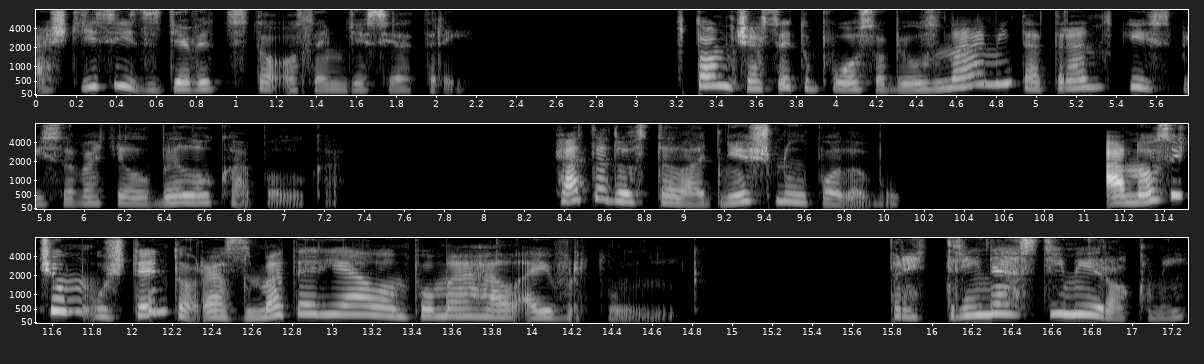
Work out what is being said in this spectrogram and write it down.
až 1983. V tom čase tu pôsobil známy tatranský spisovateľ Belo Kapolka. Chata dostala dnešnú podobu. A nosičom už tento raz s materiálom pomáhal aj vrtulník. Pred 13 rokmi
